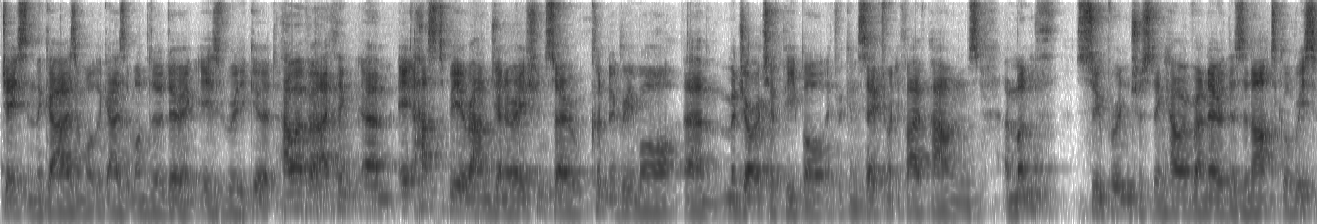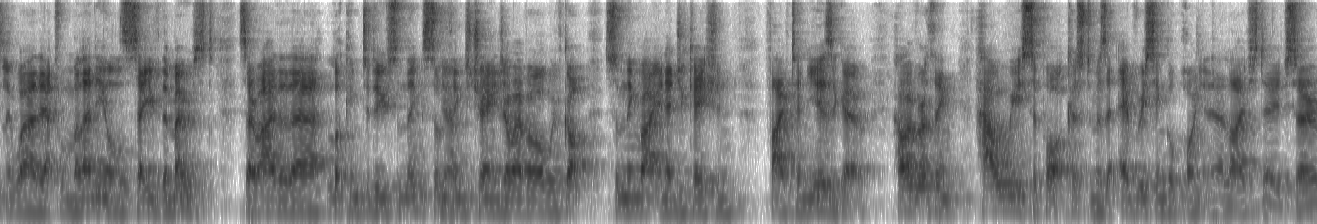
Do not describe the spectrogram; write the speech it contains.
Jason, the guys, and what the guys at Monzo are doing is really good. However, I think um, it has to be around generation. So couldn't agree more. Um, majority of people, if we can save twenty five pounds a month, super interesting. However, I know there's an article recently where the actual millennials save the most. So either they're looking to do something, something's yeah. changed. However, or we've got something right in education five, ten years ago. However, I think how we support customers at every single point in their life stage. So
